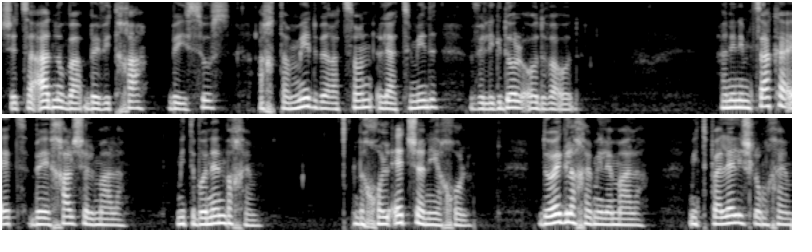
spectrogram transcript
שצעדנו בה בבטחה, בהיסוס, אך תמיד ברצון להתמיד ולגדול עוד ועוד. אני נמצא כעת בהיכל של מעלה, מתבונן בכם, בכל עת שאני יכול. דואג לכם מלמעלה, מתפלל לשלומכם,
